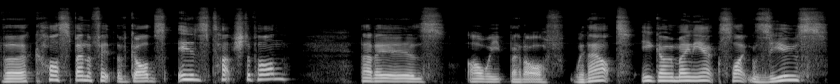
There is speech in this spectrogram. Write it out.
The cost benefit of gods is touched upon. That is, are we better off without egomaniacs like Zeus?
